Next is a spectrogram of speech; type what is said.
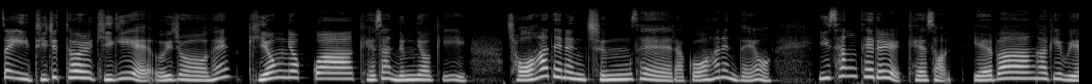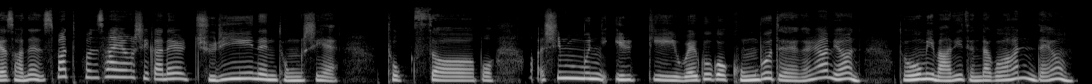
그래서 이 디지털 기기에 의존해 기억력과 계산 능력이 저하되는 증세라고 하는데요. 이 상태를 개선, 예방하기 위해서는 스마트폰 사용 시간을 줄이는 동시에 독서, 뭐, 신문 읽기, 외국어 공부 등을 하면 도움이 많이 된다고 하는데요.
